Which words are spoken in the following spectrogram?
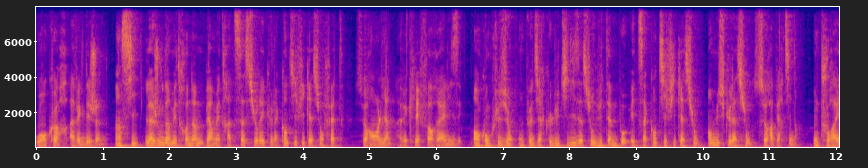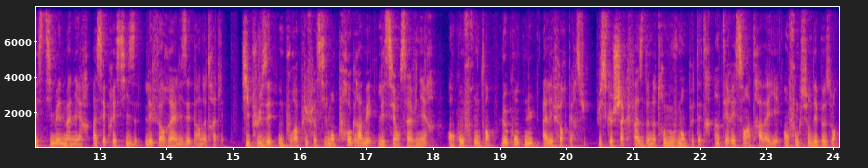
ou encore avec des jeunes. Ainsi, l'ajout d'un métronome permettra de s'assurer que la quantification faite sera en lien avec l'effort réalisé. En conclusion, on peut dire que l'utilisation du tempo et de sa quantification en musculation sera pertinent. On pourra estimer de manière assez précise l'effort réalisé par notre athlète. Qui plus est, on pourra plus facilement programmer les séances à venir en confrontant le contenu à l'effort perçu, puisque chaque phase de notre mouvement peut être intéressant à travailler en fonction des besoins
